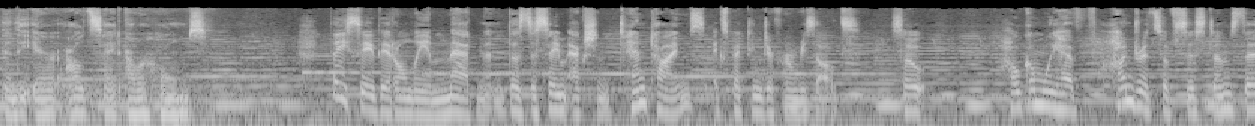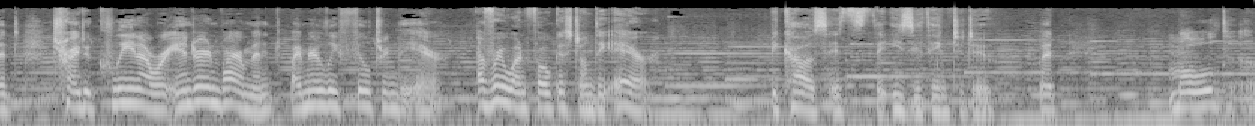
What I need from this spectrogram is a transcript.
than the air outside our homes? They say that only a madman does the same action 10 times, expecting different results. So, how come we have hundreds of systems that try to clean our indoor environment by merely filtering the air? Everyone focused on the air because it's the easy thing to do. But mold, uh,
